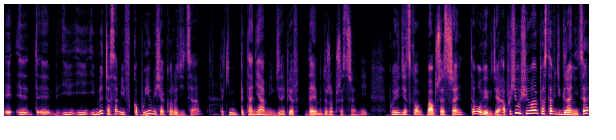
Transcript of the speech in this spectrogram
I, i, ty- i, i, I my czasami wkopujemy się jako rodzice takimi pytaniami, gdzie najpierw dajemy dużo przestrzeni, później dziecko ma przestrzeń, to mówię gdzie, a później usiłowałem postawić granicę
